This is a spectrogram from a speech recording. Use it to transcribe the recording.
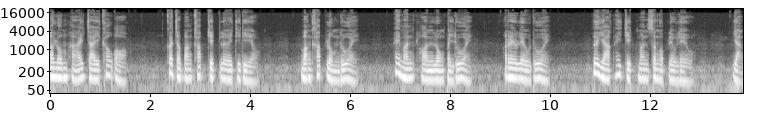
อารมณ์หายใจเข้าออก ก็จะบังคับจิตเลยทีเดียว บังคับลมด้วย ให้มันพลอนลงไปด้วย เร็วๆด้วย เพื่ออยากให้จิตมันสงบเร็วๆ อย่าง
